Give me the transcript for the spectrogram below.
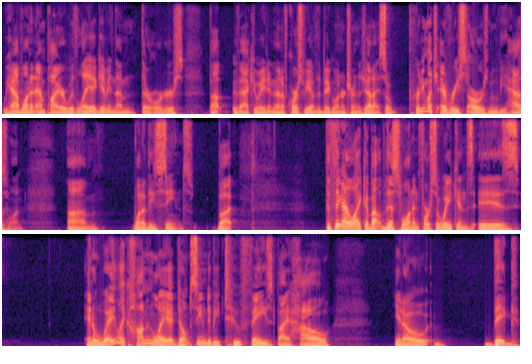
We have one in Empire with Leia giving them their orders about evacuating. And then, of course, we have the big one, Return of the Jedi. So pretty much every Star Wars movie has one, um, one of these scenes. But the thing I like about this one in Force Awakens is, in a way, like Han and Leia don't seem to be too phased by how, you know, big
